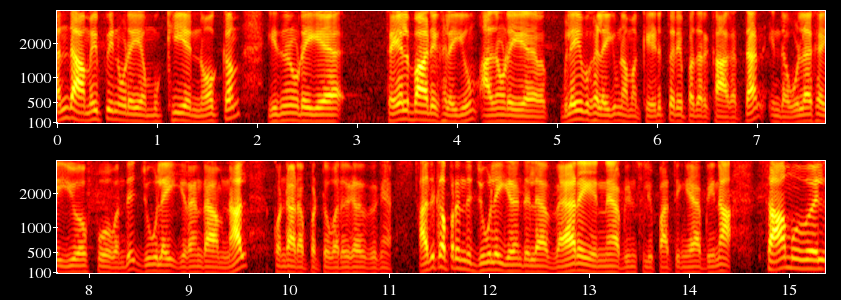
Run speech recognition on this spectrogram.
அந்த அமைப்பினுடைய முக்கிய நோக்கம் இதனுடைய செயல்பாடுகளையும் அதனுடைய விளைவுகளையும் நமக்கு எடுத்துரைப்பதற்காகத்தான் இந்த உலக யூஎஃப்ஓ வந்து ஜூலை இரண்டாம் நாள் கொண்டாடப்பட்டு வருகிறதுங்க. அதுக்கப்புறம் இந்த ஜூலை இரண்டில் வேற என்ன அப்படின்னு சொல்லி பார்த்தீங்க அப்படின்னா சாமுவல்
